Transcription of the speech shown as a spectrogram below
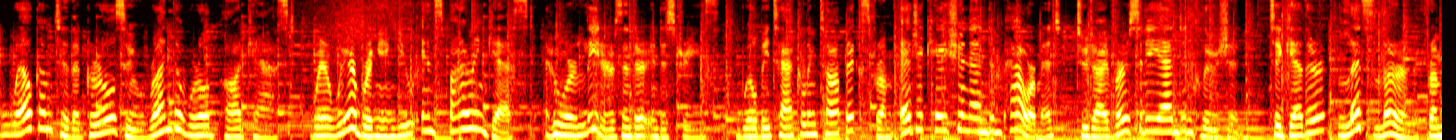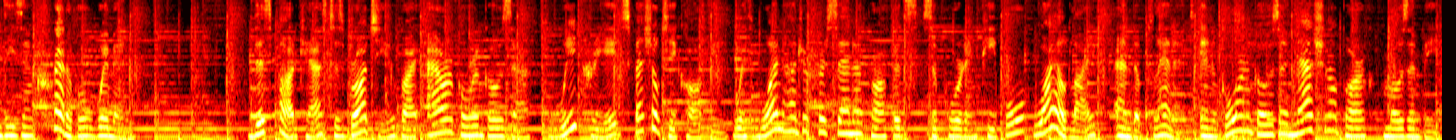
Welcome to the Girls Who Run the World podcast, where we're bringing you inspiring guests who are leaders in their industries. We'll be tackling topics from education and empowerment to diversity and inclusion. Together, let's learn from these incredible women. This podcast is brought to you by Our Gorongosa. We create specialty coffee with 100% of profits supporting people, wildlife, and the planet in Gorongosa National Park, Mozambique.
